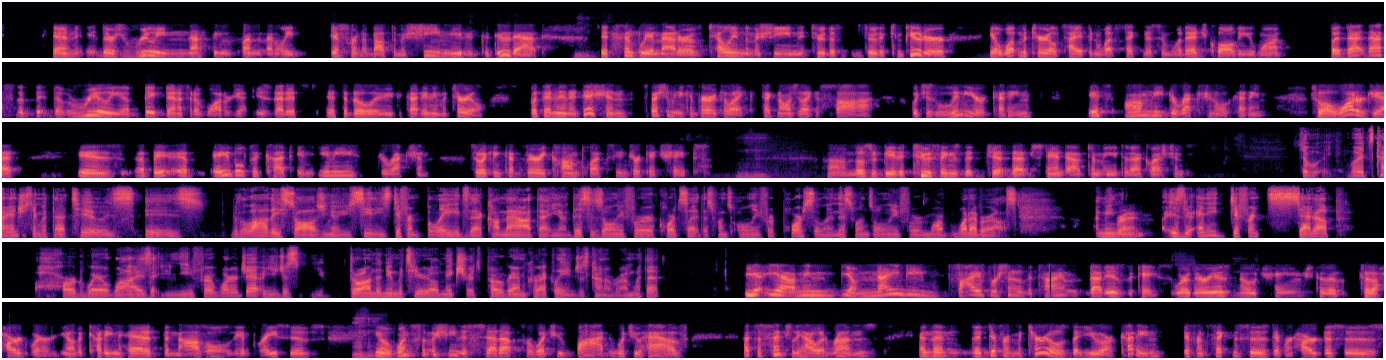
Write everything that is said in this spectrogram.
and there's really nothing fundamentally different about the machine needed to do that Mm-hmm. It's simply a matter of telling the machine through the through the computer, you know, what material type and what thickness and what edge quality you want. But that that's the the really a big benefit of WaterJet is that it's its ability to cut any material. But then in addition, especially when you compare it to like technology like a saw, which is linear cutting, it's omnidirectional cutting. So a water jet is able to cut in any direction. So it can cut very complex, intricate shapes. Mm-hmm. Um, those would be the two things that that stand out to me to that question. So what's kind of interesting with that too is is with a lot of these saws, you know, you see these different blades that come out that you know this is only for quartzite, this one's only for porcelain, this one's only for marble, whatever else. I mean, right. is there any different setup hardware wise that you need for a water jet, or you just you throw on the new material, make sure it's programmed correctly, and just kind of run with it? Yeah, yeah. I mean, you know, 95% of the time that is the case, where there is no change to the to the hardware. You know, the cutting head, the nozzle, the abrasives. Mm-hmm. You know, once the machine is set up for what you bought, what you have, that's essentially how it runs. And then the different materials that you are cutting, different thicknesses, different hardnesses.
